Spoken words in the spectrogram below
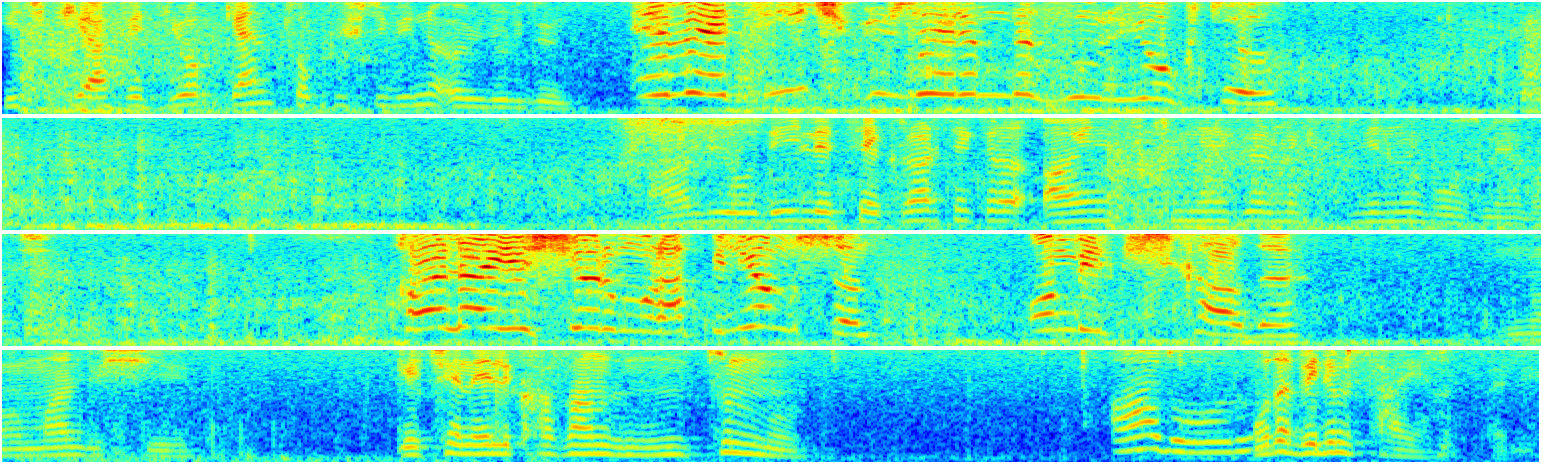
Hiç kıyafet yokken çok güçlü birini öldürdün. Evet hiç üzerimde zırh yoktu. Abi o değil de tekrar tekrar aynı skinleri görmek sinirimi bozmaya başladı. Hala yaşıyorum Murat biliyor musun? 11 kişi kaldı. Normal bir şey. Geçen eli kazandın unuttun mu? Aa doğru. O da benim sayemde tabii.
